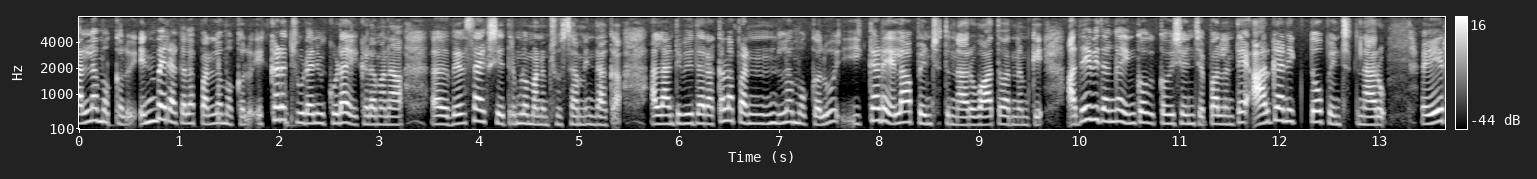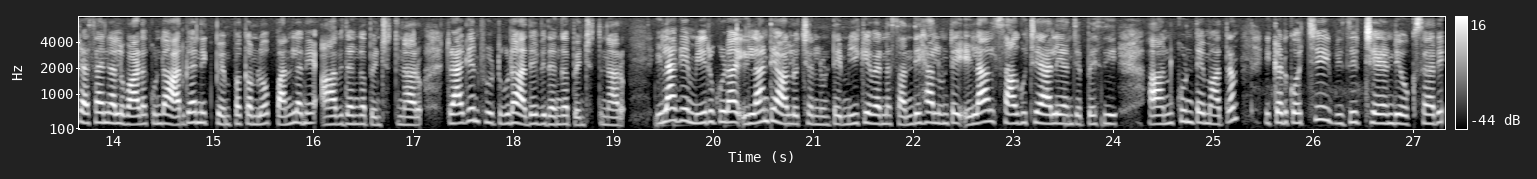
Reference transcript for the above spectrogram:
పండ్ల మొక్కలు ఎనభై రకాల పండ్ల మొక్కలు ఎక్కడ చూడనివి కూడా ఇక్కడ మన వ్యవసాయ క్షేత్రంలో మనం చూసాం ఇందాక. అలాంటి వివిధ రకాల పండ్ల మొక్కలు ఇక్కడ ఎలా పెంచుతున్నారు వాతావరణంకి? అదేవిధంగా ఇంకొక విషయం చెప్పాలంటే ఆర్గానిక్తో పెంచుతున్నారు. ఏ రసాయనాలు వాడకుండా ఆర్గానిక్ పెంపకంలో పండ్లని ఆ విధంగా పెంచుతున్నారు. డ్రాగన్ ఫ్రూట్ కూడా అదే విధంగా పెంచుతున్నారు. ఇలాగే మీరు కూడా ఇలాంటి ఆలోచనలు ఉంటే మీకు ఏమైనా సందేహాలు ఉంటే ఎలా సాగు చేయాలి అని చెప్పేసి అనుకుంటే మాత్రం ఇక్కడికి వచ్చి విజిట్ చేయండి ఒకసారి.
